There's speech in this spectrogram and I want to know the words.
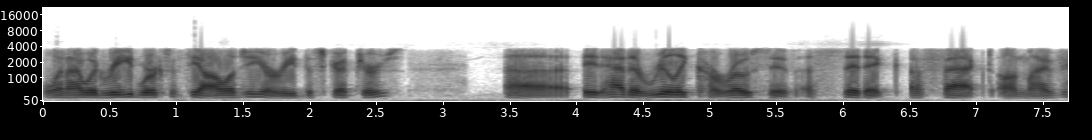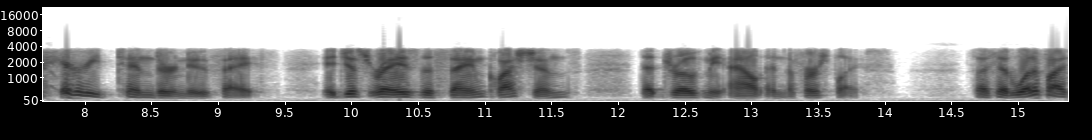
when I would read works of theology or read the scriptures, uh, it had a really corrosive, acidic effect on my very tender new faith. It just raised the same questions that drove me out in the first place. So I said, what if I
